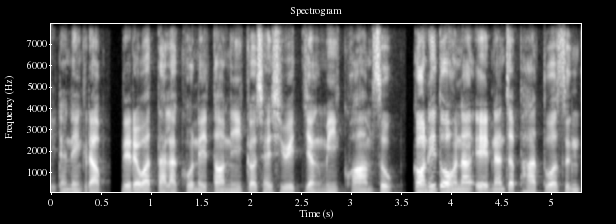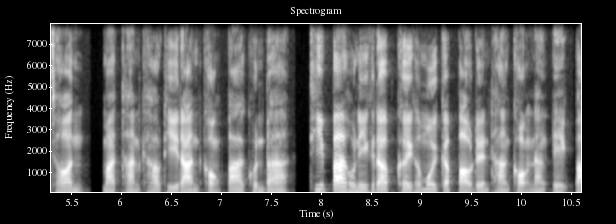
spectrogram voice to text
กนั่นเองครับเรียกได้ว่าแต่ละคนในตอนนี้ก็ใช้ชีวิตอย่างมีความสุข ก่อนที่ตัวของนางเอกนั้นจะพาตัวซึงชอนมาทานข้าวที่ร้านของป้าคนบ้า ที่ป้าคนนี้ครับเคยขโมยกระเป๋าเดินทางของนางเอกไป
